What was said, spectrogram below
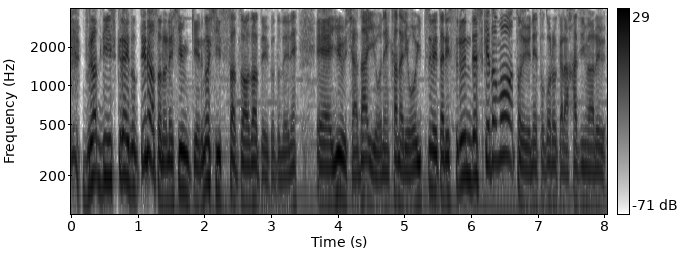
ブラッディ・スクライドっていうのはそのね、ヒュンケルの必殺技ということでね、えー、勇者大をね、かなり追い詰めたりするんですけども、というね、ところから始まる、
